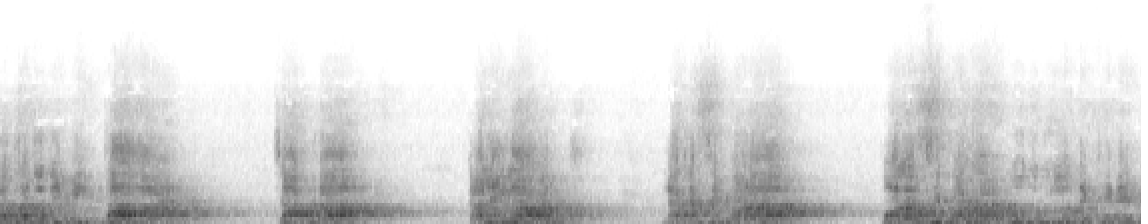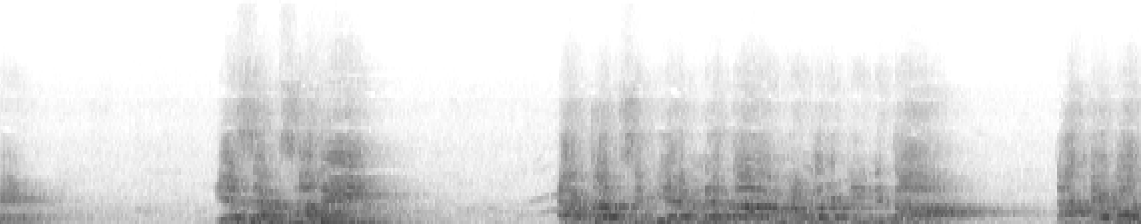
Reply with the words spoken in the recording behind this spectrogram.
কথা যদি মিথ্যা হয় চাপড়া, কালীগঞ্জ, নাকাশিপাড়া, পলাশিপাড়ার বুথগুলো দেখে নেবেন। এস এম সাদি, একজন সিপিএম নেতা, মাইনরিটি নেতা, তাকে ভোট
